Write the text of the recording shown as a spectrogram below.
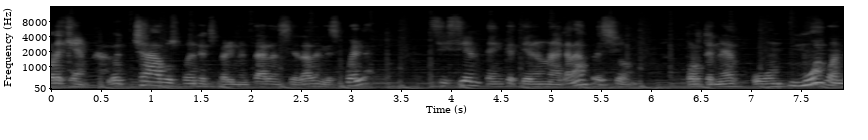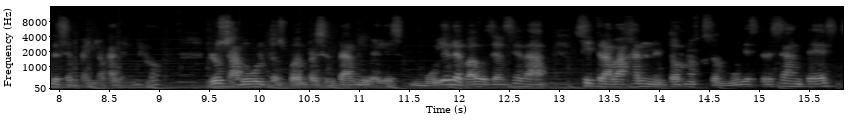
Por ejemplo, los chavos pueden experimentar ansiedad en la escuela si sienten que tienen una gran presión por tener un muy buen desempeño académico. Los adultos pueden presentar niveles muy elevados de ansiedad si trabajan en entornos que son muy estresantes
